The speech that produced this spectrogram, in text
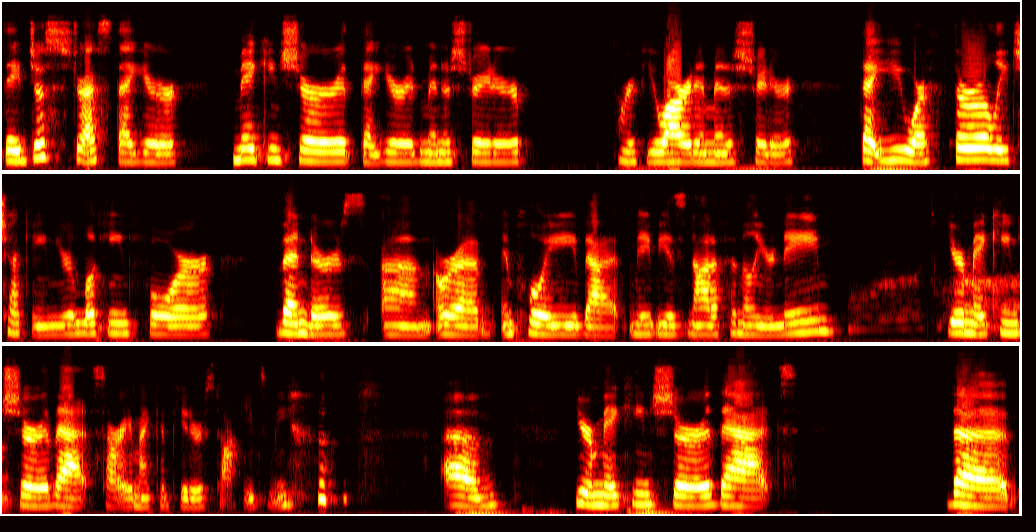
they just stress that you're making sure that your administrator, or if you are an administrator, that you are thoroughly checking. You're looking for vendors um, or an employee that maybe is not a familiar name. You're making sure that, sorry, my computer's talking to me. um, you're making sure that the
